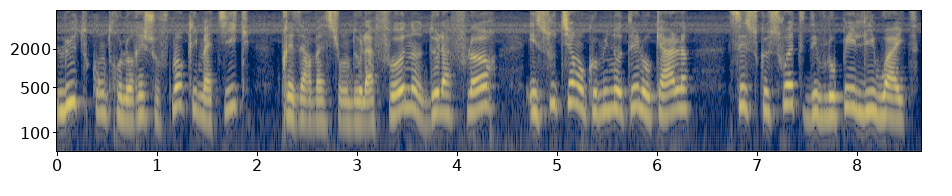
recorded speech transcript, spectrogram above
lutte contre le réchauffement climatique, préservation de la faune, de la flore et soutien aux communautés locales, c'est ce que souhaite développer Lee White,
